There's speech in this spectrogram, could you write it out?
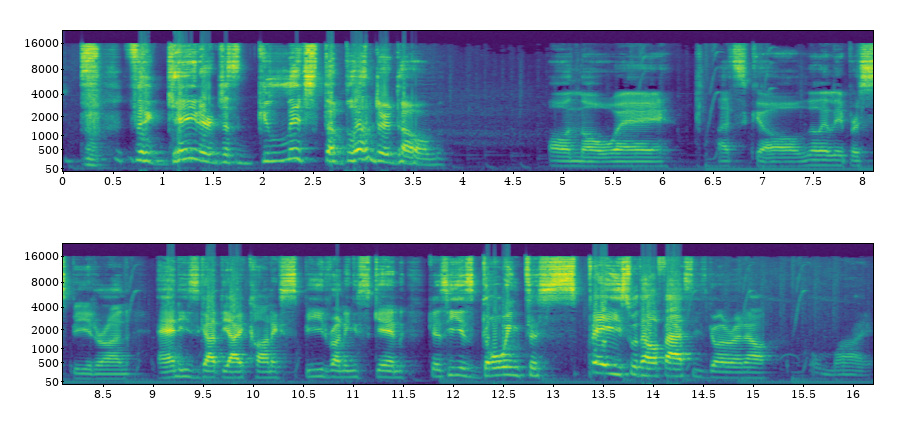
The gator just glitched the Blunder Dome. Oh, no way. Let's go. Lily Leaper speedrun. And he's got the iconic speedrunning skin because he is going to space with how fast he's going right now. Oh my.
